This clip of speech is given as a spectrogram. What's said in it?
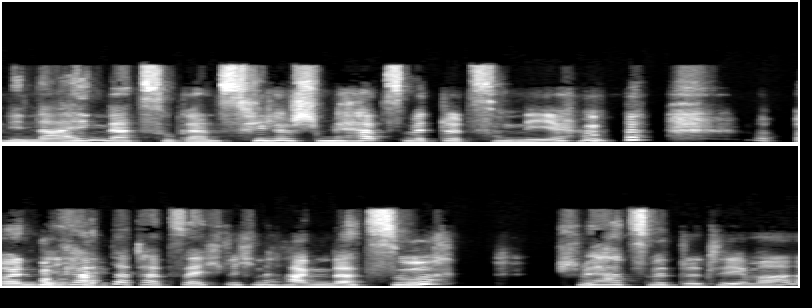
und die neigen dazu, ganz viele Schmerzmittel zu nehmen. Und ich habe da tatsächlich einen Hang dazu, Schmerzmittelthema.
